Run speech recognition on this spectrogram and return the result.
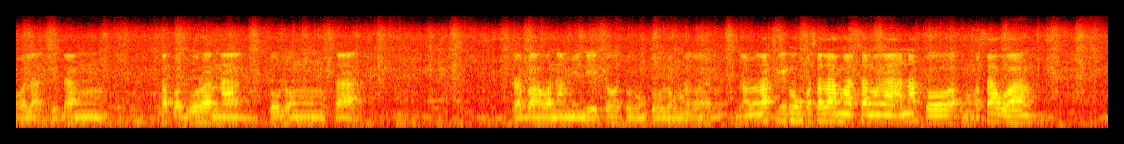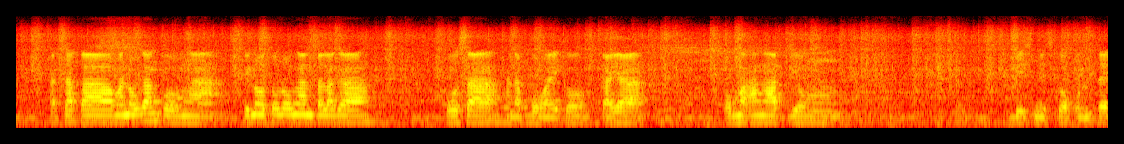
Wala silang kapaguran nagtulong sa trabaho namin dito, tulong-tulong ako. Malaki kong pasalamat sa mga anak ko, akong asawa, at saka manugang ko nga tinutulungan talaga ko sa hanap buhay ko. Kaya umaangat yung business ko konti.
